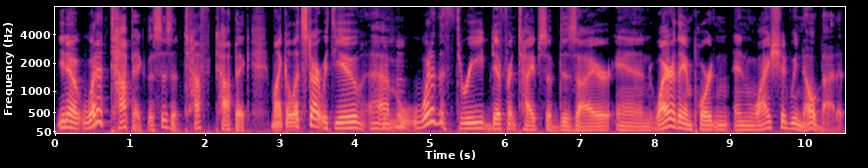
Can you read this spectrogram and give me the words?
you know, what a topic. This is a tough topic. Michael, let's start with you. Um, mm-hmm. What are the three different types of desire and why are they important and why should we know about it?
